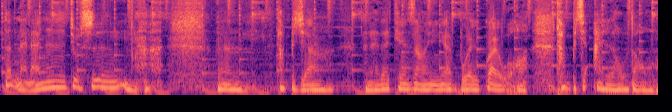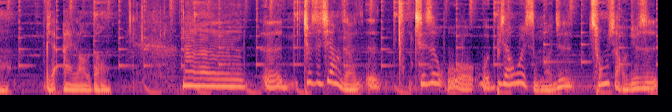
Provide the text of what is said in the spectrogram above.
但奶奶呢，就是，嗯，她比较奶奶在天上应该不会怪我哈，她比较爱唠叨哦，比较爱唠叨。那呃就是这样子。呃，其实我我不知道为什么，就是从小就是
